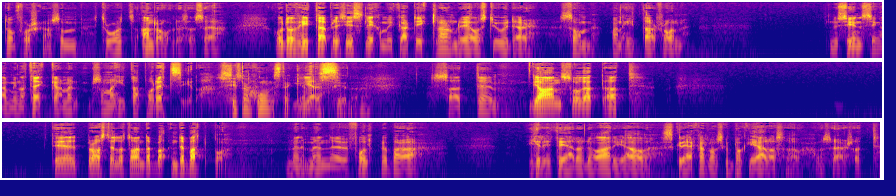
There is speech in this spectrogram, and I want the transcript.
de forskare som tror åt andra hållet så att säga. Och då hittar jag precis lika mycket artiklar om det och studier som man hittar från nu syns inga mina tecken, men som man hittar på rätt sida. Citationstecken, Yes. rätt sida. Så att eh, jag ansåg att, att det är ett bra ställe att ta en, deba en debatt på. Men, men eh, folk blev bara irriterade och arga och skrek att man skulle blockeras och, och sådär. Så att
